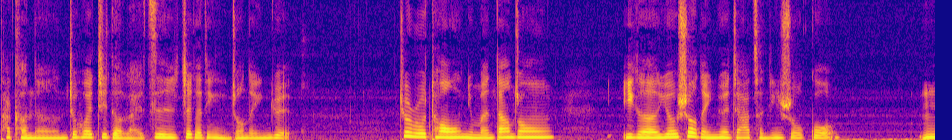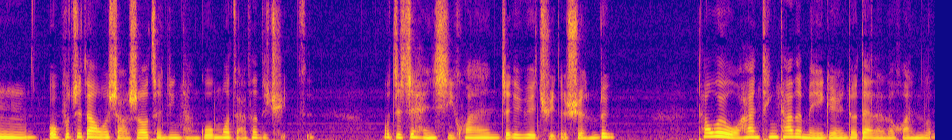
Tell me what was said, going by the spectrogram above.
他可能就会记得来自这个电影中的音乐。就如同你们当中一个优秀的音乐家曾经说过：“嗯，我不知道我小时候曾经弹过莫扎特的曲子，我只是很喜欢这个乐曲的旋律，它为我和听它的每一个人都带来了欢乐。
